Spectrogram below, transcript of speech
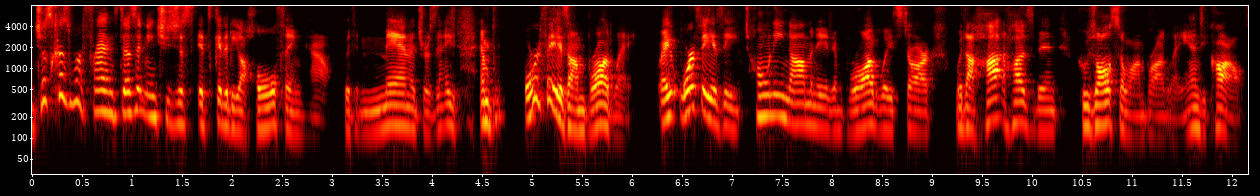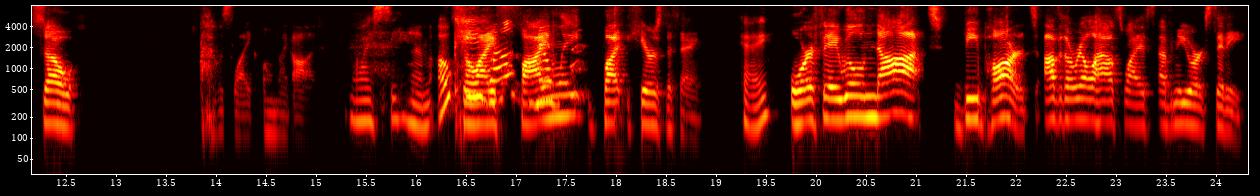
just because we're friends doesn't mean she's just, it's going to be a whole thing now with managers. And, and Orfeh is on Broadway, right? Orfeh is a Tony nominated Broadway star with a hot husband who's also on Broadway, Andy Karl. So I was like, oh my God, Oh, I see him. Okay. So I finally, you know but here's the thing. Okay. Orfeh will not be part of the Real Housewives of New York City.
